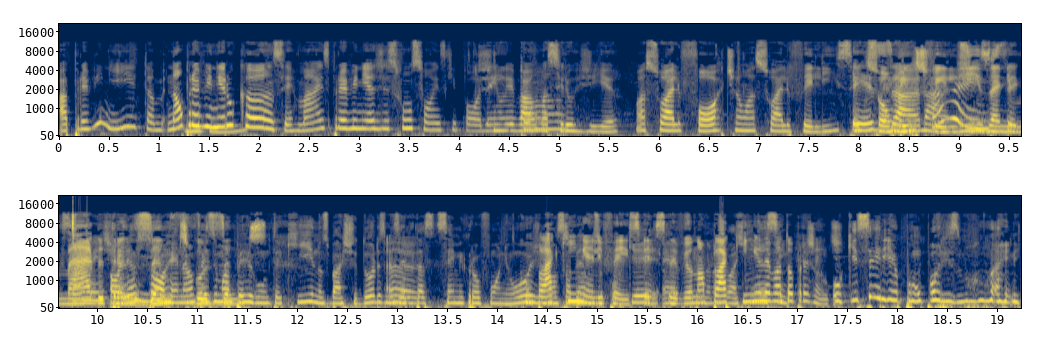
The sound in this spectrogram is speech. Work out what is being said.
a prevenir também. Não prevenir o câncer, mas prevenir as disfunções que podem Sim, levar a uma cirurgia. Um assoalho forte é um assoalho feliz, sexualmente Exatamente, feliz, animado, Olha só, o Renan fez uma gozante. pergunta aqui nos bastidores, mas Ah. ele tá sem microfone Com hoje. não plaquinha ele fez. porquê. Ele É, escreveu na na plaquinha e levantou assim, pra gente. O que seria pomporismo online?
